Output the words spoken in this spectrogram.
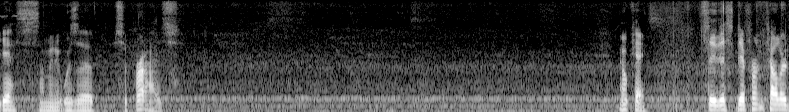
Yes. I mean, it was a surprise. Okay. See this different colored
